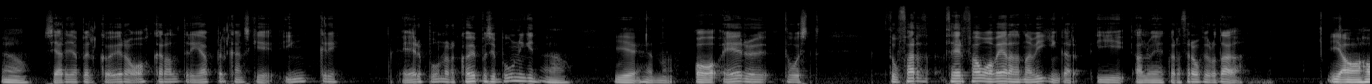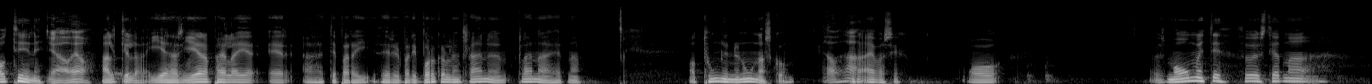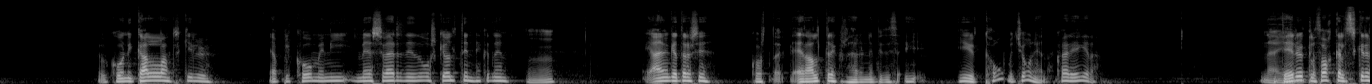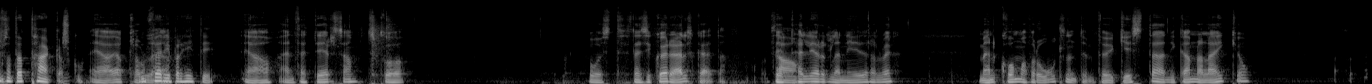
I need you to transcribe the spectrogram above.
Já, sér jafnvel gauðra á okkar aldri jafnvel kannski yngri eru búin að kaupa sér búningin já. Ég, hérna. Og eru, þú veist þú farð, þeir fá að vera þarna vikingar í alveg einhverja þrjá fjóra daga Já, á hátíðinni? Já, já, Algjörlega, ég, það sem ég er að pæla er, er að þetta er bara í, þeir eru bara í borgarlegum klænuðum klænaði hérna á túninu núna sko, já það. Að æfa sig. Og þú veist, mómentið, þú veist hérna þú veist, koni gallan skilur, jafnvel komin í með sverðið og skjöldin einhvern veginn. Mm. í æfingadressi, er aldrei eitthvað sem herri nefnir, ég, ég er tók með tjóni hérna, hvað er ég að gera? Nei, Þetta er auðvitað þokkalegt skrif samt að taka sko, já, já, nú fer klálega ég bara hitti. Já, en þetta er samt sko þú veist, þessi gaur að elska þetta. Þeir Já. telja röglega niður alveg. Menn koma frá útlöndum, þau gista hann í gamla lækjó.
